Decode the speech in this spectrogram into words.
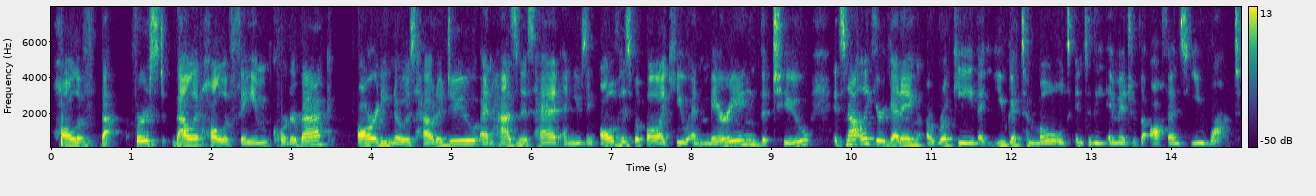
Hall of ba- first ballot Hall of Fame quarterback already knows how to do and has in his head and using all of his football IQ and marrying the two. It's not like you're getting a rookie that you get to mold into the image of the offense you want.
